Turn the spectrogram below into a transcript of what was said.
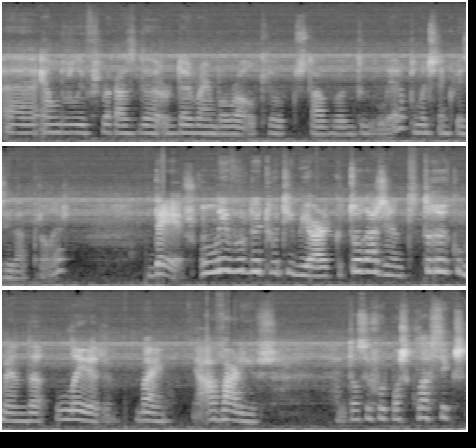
Uh, é um dos livros, por acaso, da Rainbow Rowell que eu gostava de ler, pelo menos tenho curiosidade para ler. 10. Um livro da tua TBR que toda a gente te recomenda ler. Bem, há vários. Então, se eu for para os clássicos,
